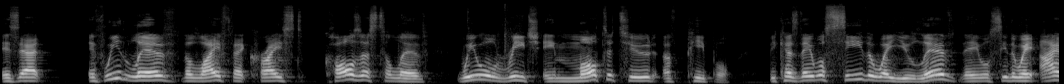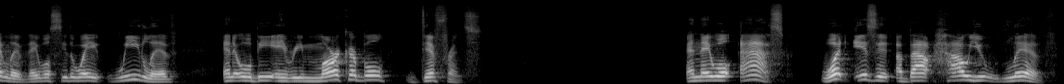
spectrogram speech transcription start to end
is that if we live the life that Christ calls us to live, we will reach a multitude of people because they will see the way you live, they will see the way I live, they will see the way we live, and it will be a remarkable difference. And they will ask, What is it about how you live?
